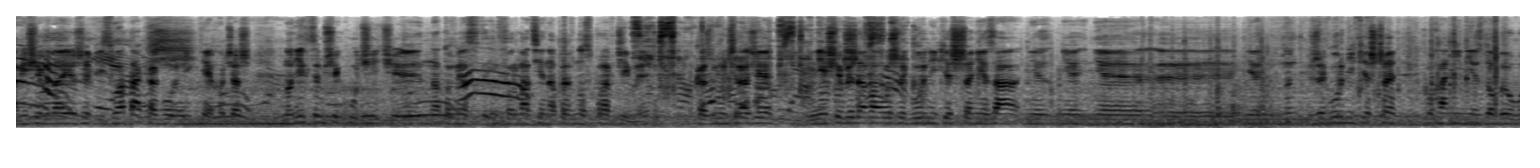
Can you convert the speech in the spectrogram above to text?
A mi się wydaje, że Wisła tak, a Górnik nie, chociaż no nie chcę się kłócić, y, natomiast informacje na pewno sprawdzimy. W każdym razie mnie się wydawało, że Górnik jeszcze nie za, nie, nie, nie, y, nie no, że Górnik jeszcze, kochani, nie zdobył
